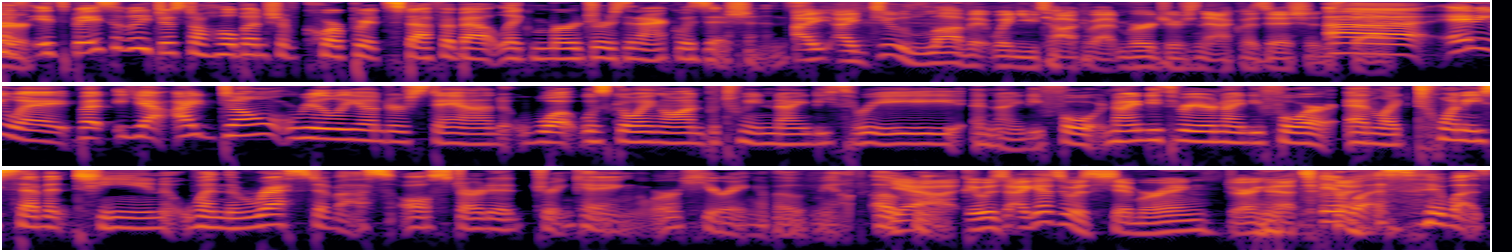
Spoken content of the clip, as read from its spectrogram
Sure. it's basically just a whole bunch of corporate stuff about like mergers and acquisitions. I, I do love it when you talk about mergers and acquisitions. though. Uh, anyway, but yeah, I don't really understand what was going on between 93 and 94, 93 or 94 and like 2017 when the rest of us all started drinking or hearing of oatmeal. oat yeah, milk. it was. I guess it was simmering during that time. It was. It was.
